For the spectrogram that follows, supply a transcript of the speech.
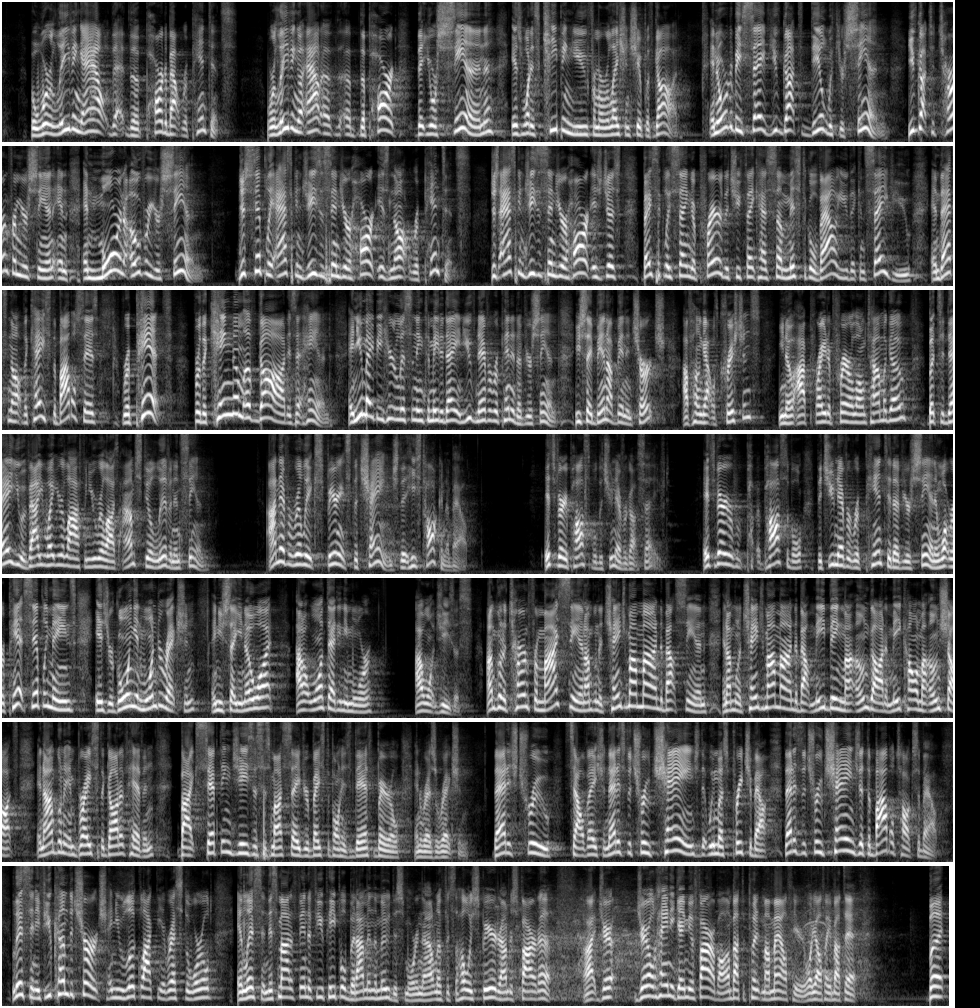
But we're leaving out the, the part about repentance. We're leaving out of the part that your sin is what is keeping you from a relationship with God. In order to be saved, you've got to deal with your sin. You've got to turn from your sin and, and mourn over your sin. Just simply asking Jesus into your heart is not repentance. Just asking Jesus into your heart is just basically saying a prayer that you think has some mystical value that can save you, and that's not the case. The Bible says, Repent, for the kingdom of God is at hand. And you may be here listening to me today and you've never repented of your sin. You say, Ben, I've been in church, I've hung out with Christians, you know, I prayed a prayer a long time ago, but today you evaluate your life and you realize I'm still living in sin. I never really experienced the change that he's talking about. It's very possible that you never got saved. It's very possible that you never repented of your sin. And what repent simply means is you're going in one direction and you say, you know what? I don't want that anymore. I want Jesus. I'm going to turn from my sin. I'm going to change my mind about sin, and I'm going to change my mind about me being my own God and me calling my own shots. And I'm going to embrace the God of heaven by accepting Jesus as my Savior based upon his death, burial, and resurrection. That is true salvation. That is the true change that we must preach about. That is the true change that the Bible talks about. Listen, if you come to church and you look like the rest of the world, and listen, this might offend a few people, but I'm in the mood this morning. I don't know if it's the Holy Spirit or I'm just fired up. All right, Ger- Gerald Haney gave me a fireball. I'm about to put it in my mouth here. What do y'all think about that? But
